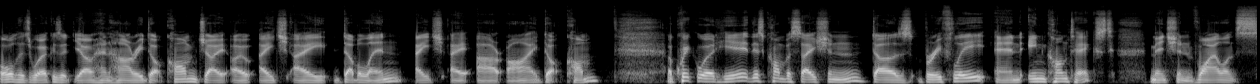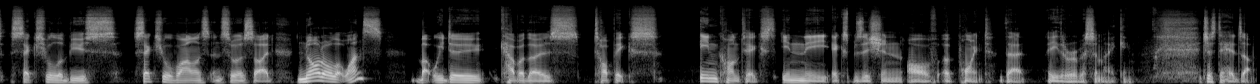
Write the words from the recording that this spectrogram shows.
All his work is at johannhari.com, J O H A N N H A R I.com. A quick word here this conversation does briefly and in context mention violence, sexual abuse, sexual violence, and suicide. Not all at once, but we do cover those topics in context in the exposition of a point that either of us are making. Just a heads up.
